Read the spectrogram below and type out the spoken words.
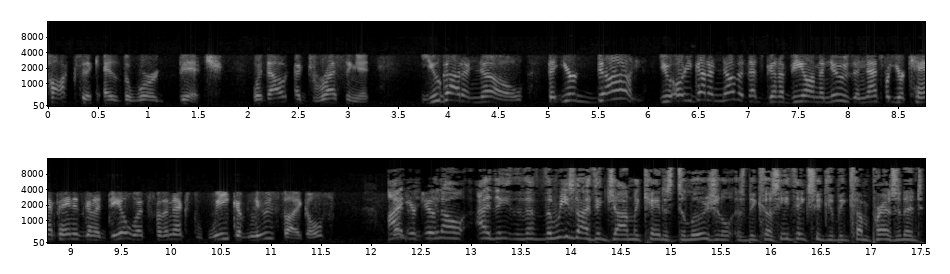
toxic as the word bitch without addressing it, you got to know that you're done. You or you got to know that that's going to be on the news, and that's what your campaign is going to deal with for the next week of news cycles. I, you're you know, I think the, the reason I think John McCain is delusional is because he thinks he could become president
